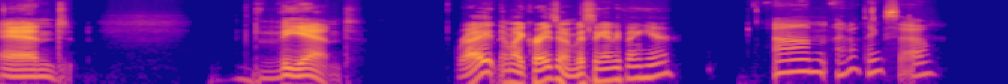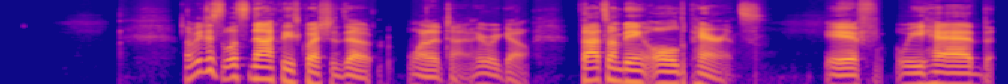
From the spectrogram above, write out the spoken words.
and the end. Right? Am I crazy? Am I missing anything here? Um, I don't think so. Let me just let's knock these questions out one at a time. Here we go. Thoughts on being old parents. If we had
